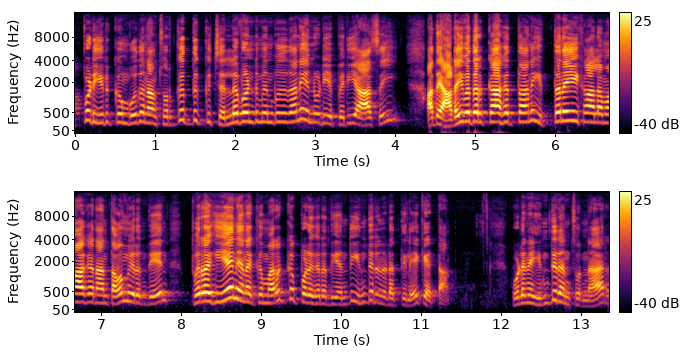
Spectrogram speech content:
அப்படி இருக்கும்போது நாம் சொர்க்கத்துக்கு செல்ல வேண்டும் என்பதுதானே என்னுடைய பெரிய ஆசை. அதை அடைவதற்காகத்தானே இத்தனை காலமாக நான் தவம் இருந்தேன். பிறகு ஏன் எனக்கு மறக்கப்படுகிறது என்று இந்திரனிடத்திலே கேட்டான். உடனே இந்திரன் சொன்னார்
